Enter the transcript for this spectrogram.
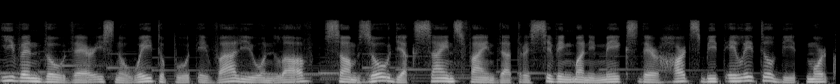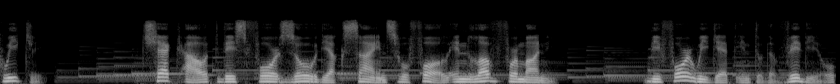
Even though there is no way to put a value on love, some zodiac signs find that receiving money makes their hearts beat a little bit more quickly. Check out these four zodiac signs who fall in love for money. Before we get into the video,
